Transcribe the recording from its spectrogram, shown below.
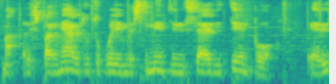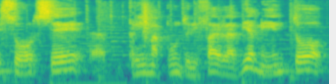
ma risparmiare tutto quell'investimento iniziale di tempo e risorse, eh, prima appunto di fare l'avviamento,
